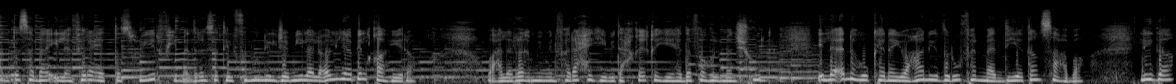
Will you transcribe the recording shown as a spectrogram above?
انتسب إلى فرع التصوير في مدرسة الفنون الجميلة العليا بالقاهرة. وعلى الرغم من فرحه بتحقيقه هدفه المنشود إلا أنه كان يعاني ظروفا مادية صعبة لذا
